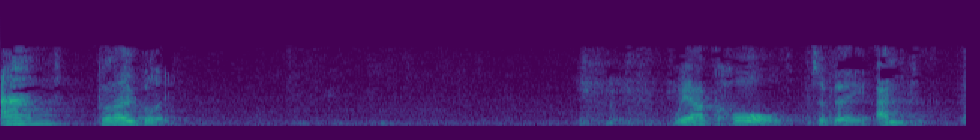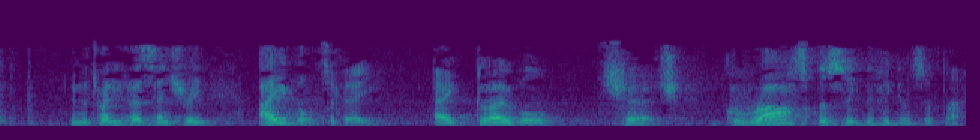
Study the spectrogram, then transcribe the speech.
and globally. We are called to be, and in the 21st century, able to be a global church. Grasp the significance of that.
